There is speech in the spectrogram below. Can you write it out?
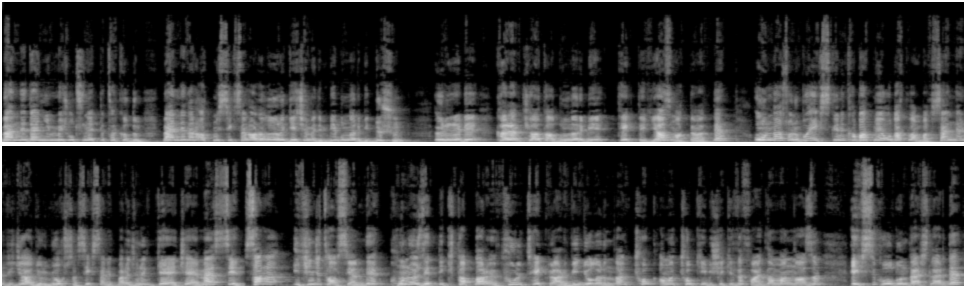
Ben neden 25-30 nette takıldım? Ben neden 60-80 aralığını geçemedim? Bir bunları bir düşün. Önüne bir kalem kağıt al. Bunları bir tek tek yaz madde madde. Ondan sonra bu eksiklerini kapatmaya odaklan bak. Senden rica ediyorum. Yoksa 80 net barajını geçemezsin. Sana ikinci tavsiyem de konu özetli kitaplar ve full tekrar videolarından çok ama çok iyi bir şekilde faydalanman lazım. Eksik olduğun derslerde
